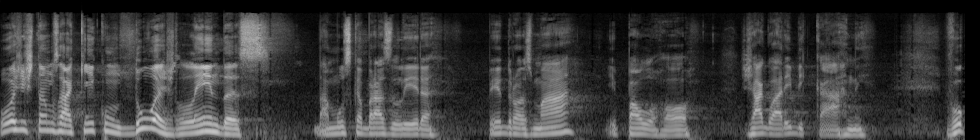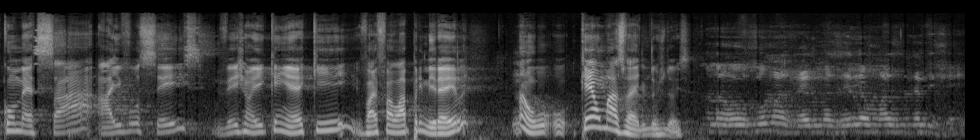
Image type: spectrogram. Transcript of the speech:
Hoje estamos aqui com duas lendas da música brasileira, Pedro Osmar e Paulo Ró, Jaguaribe Carne. Vou começar, aí vocês vejam aí quem é que vai falar primeiro. É ele? Não, o, o- quem é o mais velho dos dois? Não, eu sou mais velho, mas ele é o mais inteligente.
